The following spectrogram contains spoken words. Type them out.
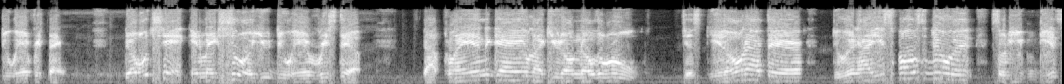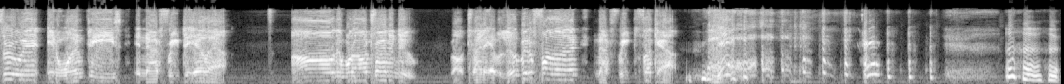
Do everything. Double check and make sure you do every step. Stop playing the game like you don't know the rules. Just get on out there, do it how you're supposed to do it, so that you can get through it in one piece and not freak the hell out. All that we're all trying to do. We're all trying to have a little bit of fun, and not freak the fuck out.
